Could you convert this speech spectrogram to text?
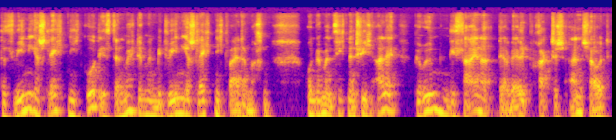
dass weniger schlecht nicht gut ist, dann möchte man mit weniger schlecht nicht weitermachen. Und wenn man sich natürlich alle berühmten Designer der Welt praktisch anschaut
